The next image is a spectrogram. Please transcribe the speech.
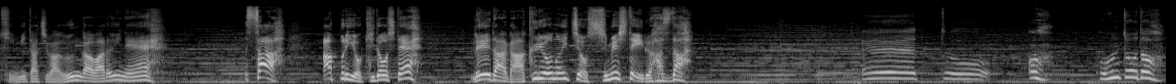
君たちは運が悪いね。さあアプリを起動して。レーダーが悪霊の位置を示しているはずだ。えー、っとあ本当だ。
